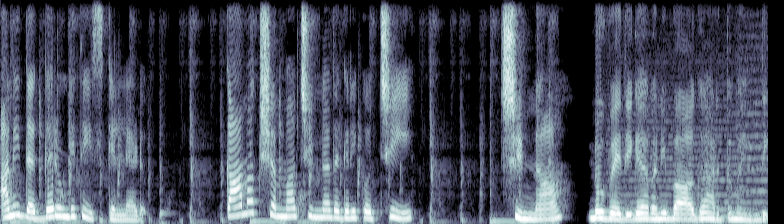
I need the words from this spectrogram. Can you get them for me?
అని దగ్గరుండి తీసుకెళ్ళాడు. కామాక్షమ్మ చిన్న దగ్గరికొచ్చి చిన్న నువ్వెదిగావని బాగా అర్థమైంది.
